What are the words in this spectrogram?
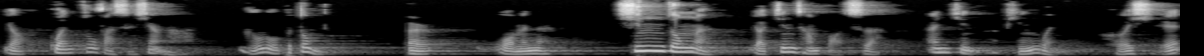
要观诸法实相啊，如如不动的。而我们呢，心中啊，要经常保持啊，安静、平稳、和谐。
